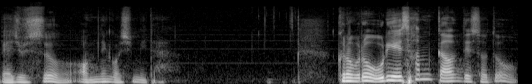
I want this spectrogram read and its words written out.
맺을 수 없는 것입니다. 그러므로 우리의 삶 가운데서도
